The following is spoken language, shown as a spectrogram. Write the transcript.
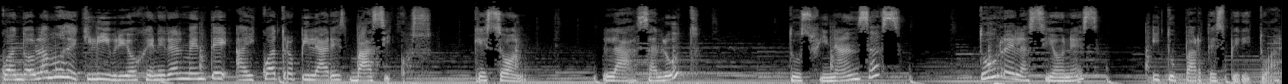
Cuando hablamos de equilibrio, generalmente hay cuatro pilares básicos, que son la salud, tus finanzas, tus relaciones y tu parte espiritual.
